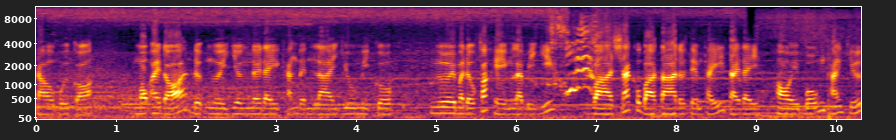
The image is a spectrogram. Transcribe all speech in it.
sau bụi cỏ. Một ai đó được người dân nơi đây khẳng định là Yumiko, người mà được phát hiện là bị giết và xác của bà ta được tìm thấy tại đây hồi 4 tháng trước.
